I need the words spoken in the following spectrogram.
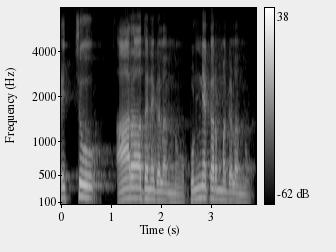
ಹೆಚ್ಚು ಆರಾಧನೆಗಳನ್ನು, ಪುಣ್ಯಕರ್ಮಗಳನ್ನು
